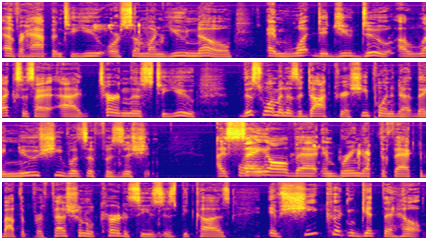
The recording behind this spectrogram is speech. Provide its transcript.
ever happened to you or someone you know? And what did you do? Alexis, I, I turn this to you. This woman is a doctor. As she pointed out, they knew she was a physician. I say all that and bring up the fact about the professional courtesies is because if she couldn't get the help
